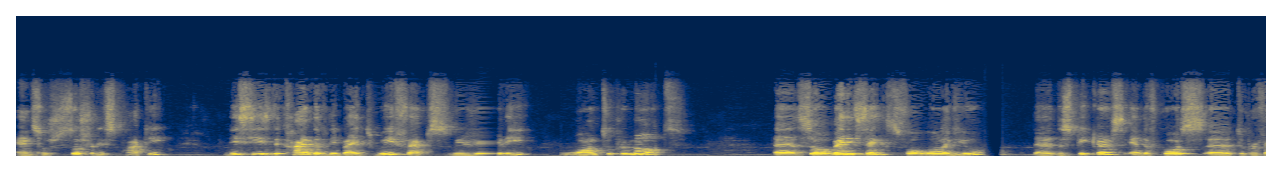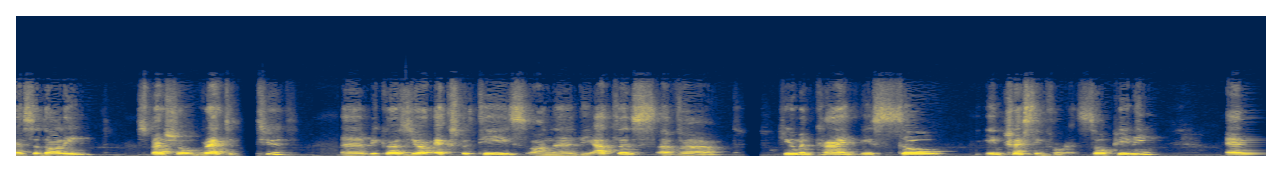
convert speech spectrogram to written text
and Socialist Party. This is the kind of debate we FEPS we really want to promote. Uh, so many thanks for all of you, uh, the speakers, and of course uh, to Professor Dorling, special gratitude uh, because your expertise on uh, the atlas of uh, humankind is so interesting for us, so appealing, and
